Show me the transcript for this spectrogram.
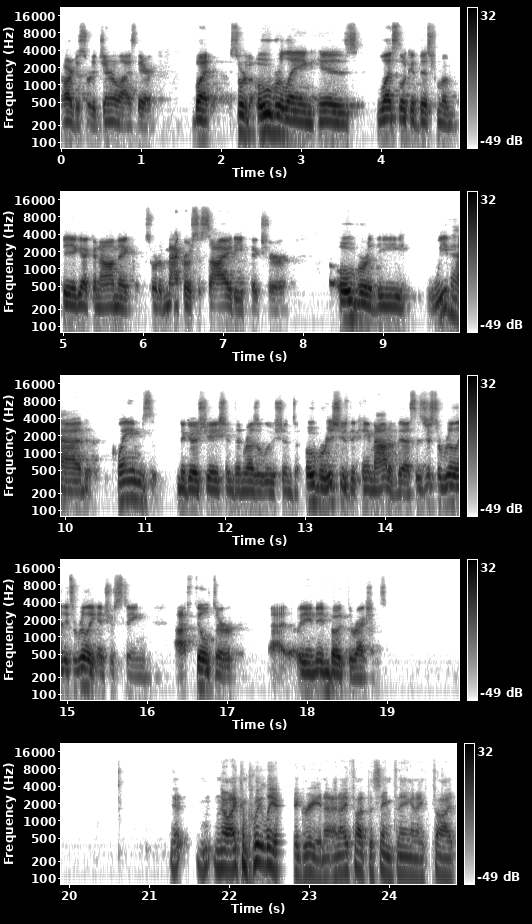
hard to sort of generalize there. But sort of overlaying his, let's look at this from a big economic sort of macro society picture over the we've had claims negotiations and resolutions over issues that came out of this is just a really it's a really interesting uh, filter uh, in in both directions. No, I completely agree, and, and I thought the same thing. And I thought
